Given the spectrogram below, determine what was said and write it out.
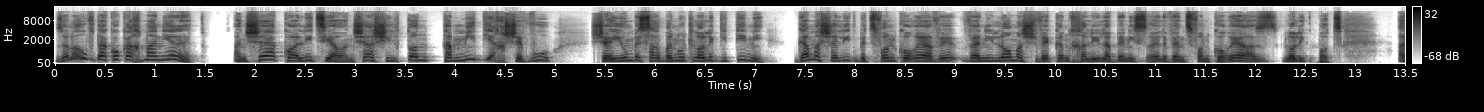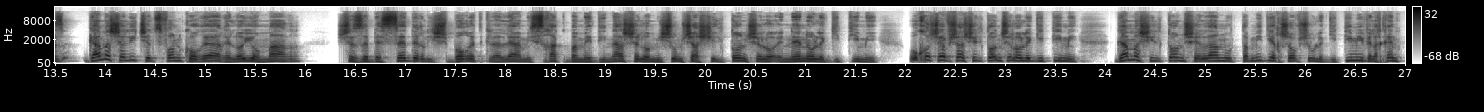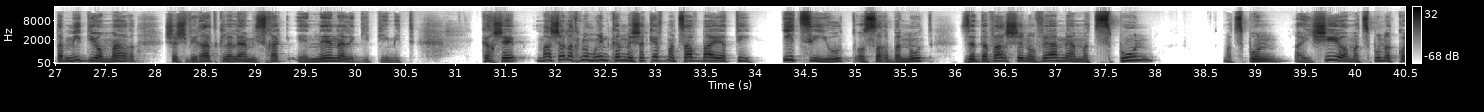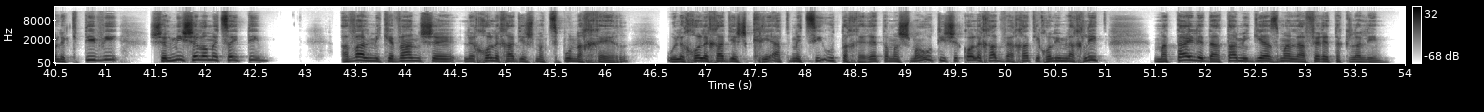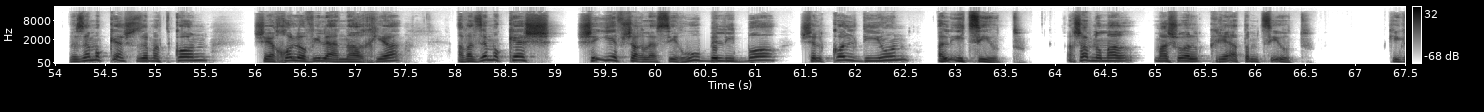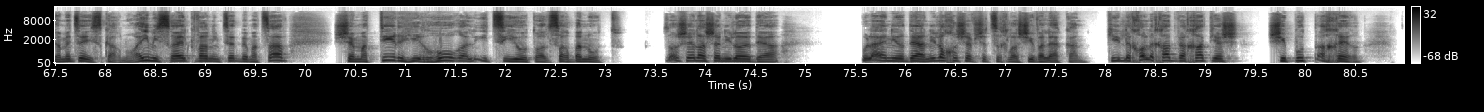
זו לא עובדה כל כך מעניינת. אנשי הקואליציה או אנשי השלטון תמיד יחשבו שהאיום בסרבנות לא לגיטימי. גם השליט בצפון קוריאה, ו- ואני לא משווה כאן חלילה בין ישראל לבין צפון קוריאה, אז לא לקפוץ. אז גם השליט של צפון קוריאה הרי לא יאמר שזה בסדר לשבור את כללי המשחק במדינה שלו משום שהשלטון שלו איננו לגיטימי. הוא חושב שהשלטון שלו לגיטימי. גם השלטון שלנו תמיד יחשוב שהוא לגיטימי ולכן תמיד יאמר ששבירת כללי המשחק איננה לגיטימית. כך שמה שאנחנו אומרים כאן משקף מצב בעייתי. אי ציות או סרבנות זה דבר שנובע מהמצפון, מצפון האישי או המצפון הקולקטיבי של מי שלא מצייתים. אבל מכיוון שלכל אחד יש מצפון אחר, ולכל אחד יש קריאת מציאות אחרת, המשמעות היא שכל אחד ואחת יכולים להחליט מתי לדעתם הגיע הזמן להפר את הכללים. וזה מוקש, זה מתכון שיכול להוביל לאנרכיה, אבל זה מוקש שאי אפשר להסיר, הוא בליבו של כל דיון על אי ציות. עכשיו נאמר משהו על קריאת המציאות, כי גם את זה הזכרנו. האם ישראל כבר נמצאת במצב שמתיר הרהור על אי ציות או על סרבנות? זו שאלה שאני לא יודע. אולי אני יודע, אני לא חושב שצריך להשיב עליה כאן, כי לכל אחד ואחת יש שיפוט אחר.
